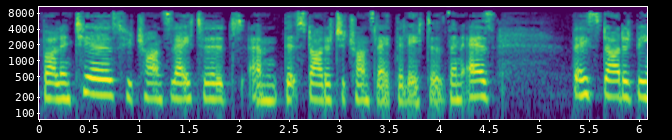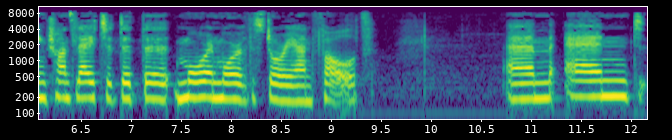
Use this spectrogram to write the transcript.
volunteers who translated um, that started to translate the letters, and as they started being translated, did the more and more of the story unfold. Um, and,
